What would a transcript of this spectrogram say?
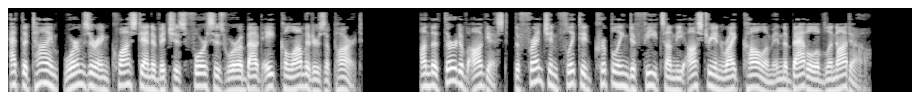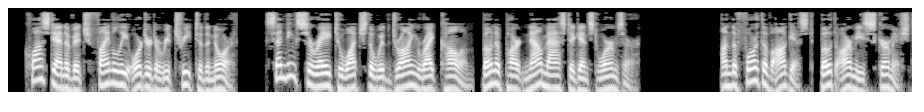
At the time, Wurmser and Quosdanovich's forces were about 8 kilometers apart. On 3 August, the French inflicted crippling defeats on the Austrian right column in the Battle of Lonato. Quosdanovich finally ordered a retreat to the north. Sending Sauret to watch the withdrawing right column, Bonaparte now massed against Wurmser. On 4 August, both armies skirmished.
